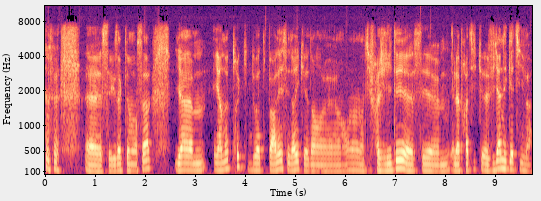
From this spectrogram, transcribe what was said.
Euh, c'est exactement ça. Il y, a, il y, a, un autre truc qui doit te parler, Cédric, dans euh, l'antifragilité, euh, c'est la pratique via négativa.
